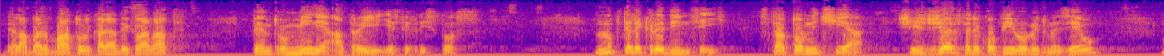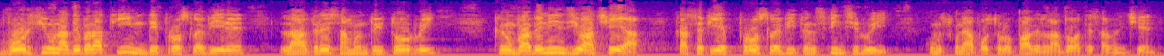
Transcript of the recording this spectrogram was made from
de la bărbatul care a declarat, pentru mine a trăi este Hristos. Luptele credinței, statornicia și jertfele copiilor lui Dumnezeu vor fi un adevărat timp de proslăvire la adresa Mântuitorului când va veni în ziua aceea ca să fie proslăvit în Sfinții Lui, cum spune Apostolul Pavel în a doua Tesaloniceni.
